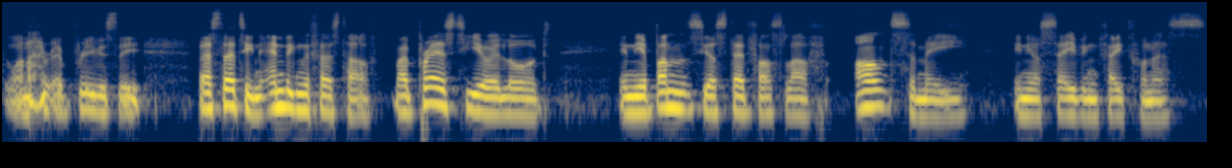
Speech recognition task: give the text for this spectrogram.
the one I read previously, verse 13, ending the first half. My prayers to you, O Lord, in the abundance of your steadfast love, answer me in your saving faithfulness.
